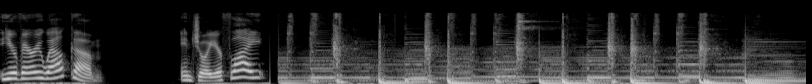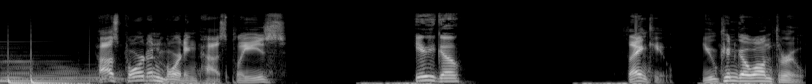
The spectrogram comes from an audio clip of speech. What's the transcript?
You're very welcome. Enjoy your flight. Passport and boarding pass, please. Here you go. Thank you. You can go on through.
